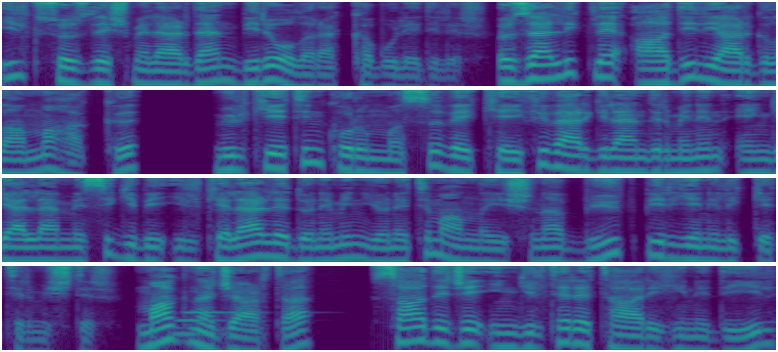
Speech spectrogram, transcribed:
ilk sözleşmelerden biri olarak kabul edilir. Özellikle adil yargılanma hakkı, mülkiyetin korunması ve keyfi vergilendirmenin engellenmesi gibi ilkelerle dönemin yönetim anlayışına büyük bir yenilik getirmiştir. Magna Carta, sadece İngiltere tarihini değil,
